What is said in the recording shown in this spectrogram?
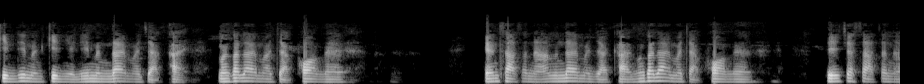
กินที่มันกินอย่างนี้มันได้มาจากใคร มันก็ได้มาจากพ่อแม่เห็นศาสนามันได้มาจากใคร มันก็ได้มาจากพ่อแม่ที่จะศาสนา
